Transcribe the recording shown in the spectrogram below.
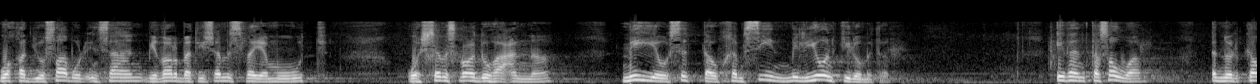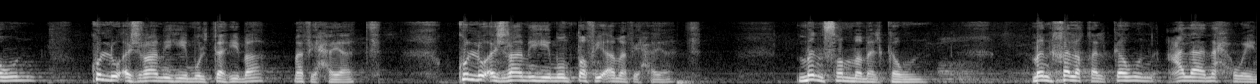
وقد يصاب الإنسان بضربة شمس فيموت. والشمس بعدها عنا 156 مليون كيلومتر. إذا تصور أن الكون كل أجرامه ملتهبة ما في حياة كل أجرامه منطفئة ما في حياة. من صمم الكون؟ من خلق الكون على نحو؟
